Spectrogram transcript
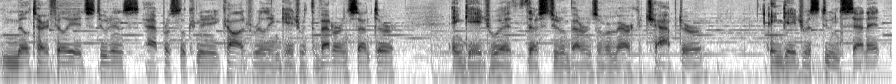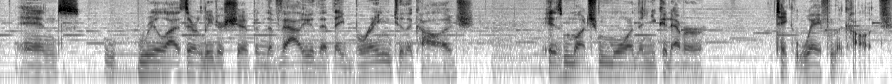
military-affiliated students at Bristol Community College really engage with the Veteran Center, engage with the Student Veterans of America chapter, engage with Student Senate, and realize their leadership and the value that they bring to the college is much more than you could ever take away from the college.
